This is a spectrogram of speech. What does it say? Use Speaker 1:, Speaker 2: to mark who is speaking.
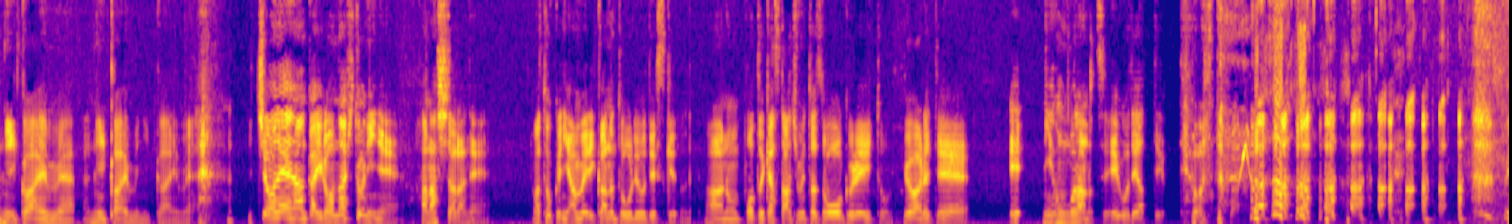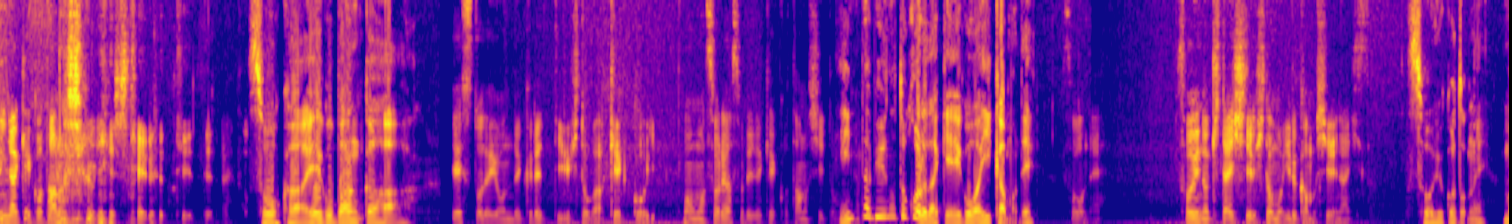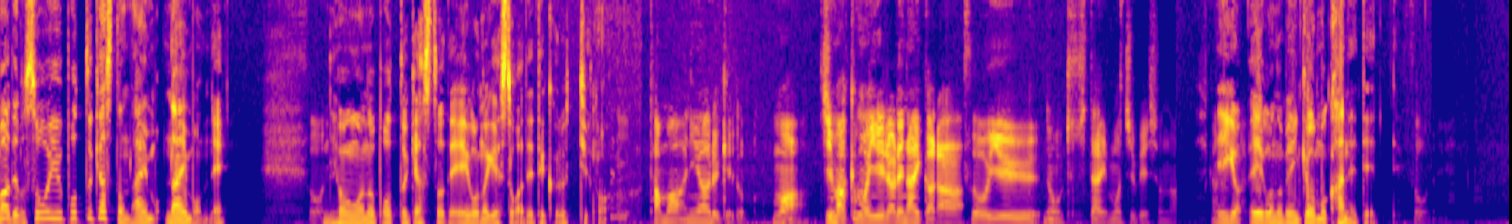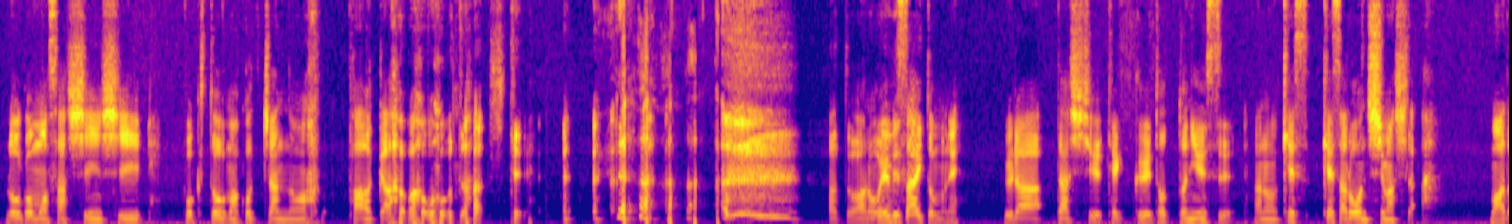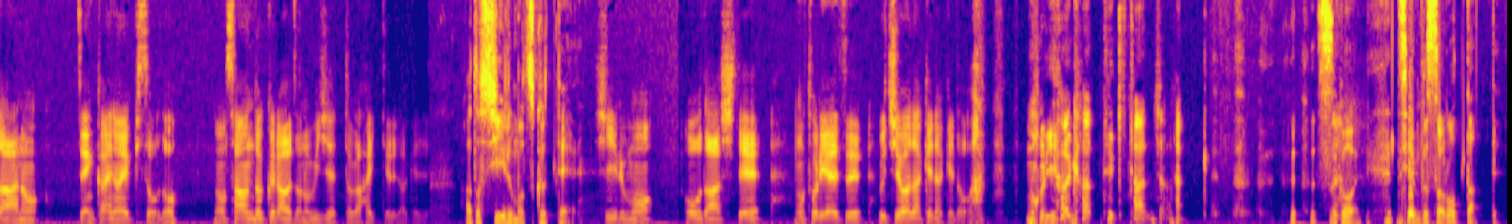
Speaker 1: 2回目、2回目、2回目。一応ね、なんかいろんな人にね、話したらね、まあ、特にアメリカの同僚ですけどね、あの、ポッドキャスト始めたぞ、オーグレイト言われて、え、日本語なの？って英語でやってよって言われた。みんな結構楽しみにしてるって言ってたよ。
Speaker 2: そうか、英語版か。
Speaker 1: ゲストで呼んでくれっていう人が結構いい。まあまあ、それはそれで結構楽しいと思う。
Speaker 2: インタビューのところだけ英語はいいかもね。
Speaker 1: そうね。そういうの期待してる人もいるかもしれないしさ。
Speaker 2: そういうことね。まあでもそういうポッドキャストないもん、ないもんね。
Speaker 1: そうね
Speaker 2: 日。本語のポッドキャストで英語のゲストが出てくるっていうのは。
Speaker 1: たまにあるけど、まあ、字幕も入れられないから、そういうのを聞きたいモチベーションな。
Speaker 2: 英語英語の勉強も兼ねてって。
Speaker 1: そうね。ロゴも刷新し、僕とまこっちゃんの パーカーはオーダーして。あと、あの、ウェブサイトもね、裏ダッシュテックドットニュース、あの、今朝今朝ローンチしました。まだあの、前回のエピソードのサウンドクラウドのウィジェットが入ってるだけで。
Speaker 2: あとシールも作って。
Speaker 1: シールもオーダーして、もうとりあえず、うちわだけだけど、盛り上がってきたんじゃない？
Speaker 2: すごい。全部揃ったって。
